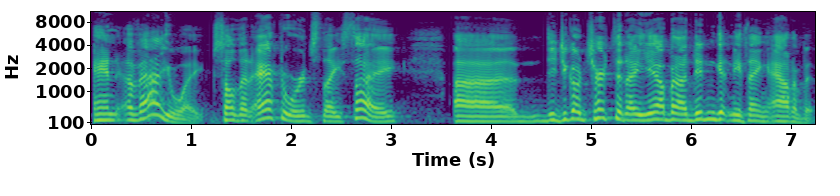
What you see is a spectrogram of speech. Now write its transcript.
and evaluate so that afterwards they say, uh, did you go to church today? Yeah, but I didn't get anything out of it.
